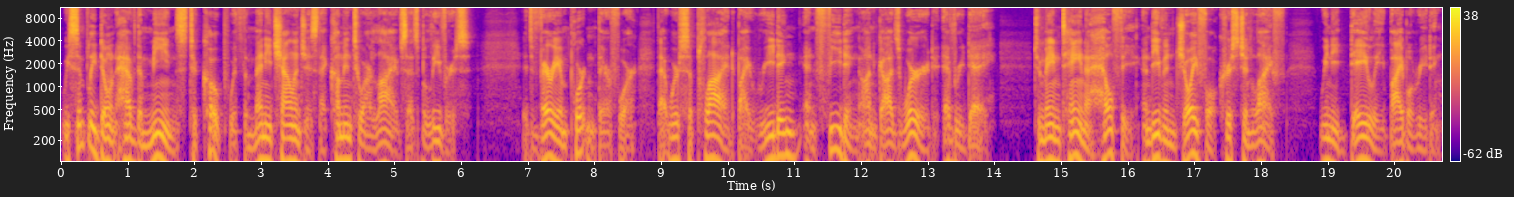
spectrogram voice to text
We simply don't have the means to cope with the many challenges that come into our lives as believers. It's very important, therefore, that we're supplied by reading and feeding on God's Word every day. To maintain a healthy and even joyful Christian life, we need daily Bible reading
